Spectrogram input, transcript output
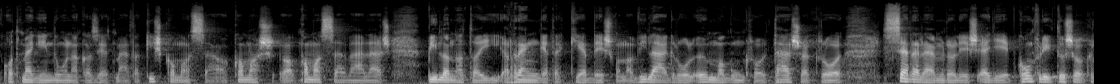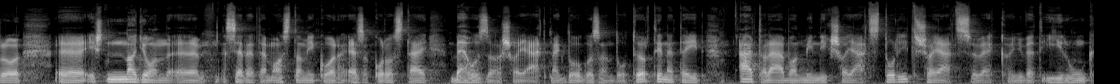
ott megindulnak azért már a kiskamasszá, a, kamas, a kamasszáválás pillanatai, rengeteg kérdés van a világról, önmagunkról, társakról, szerelemről és egyéb konfliktusokról, és nagyon szeretem azt, amikor ez a korosztály behozza a saját megdolgozandó történeteit. Általában mindig saját sztorit, saját szövegkönyvet írunk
